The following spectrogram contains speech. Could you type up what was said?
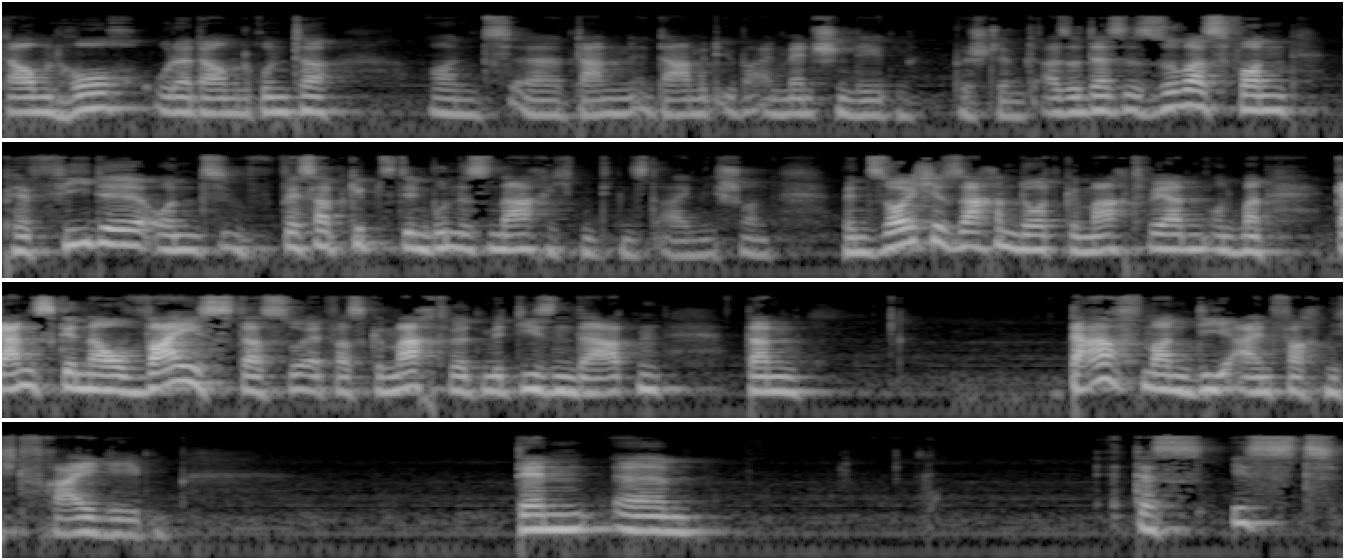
Daumen hoch oder Daumen runter und äh, dann damit über ein Menschenleben bestimmt. Also das ist sowas von perfide und weshalb gibt es den Bundesnachrichtendienst eigentlich schon? Wenn solche Sachen dort gemacht werden und man ganz genau weiß, dass so etwas gemacht wird mit diesen Daten, dann darf man die einfach nicht freigeben. Denn ähm, das ist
